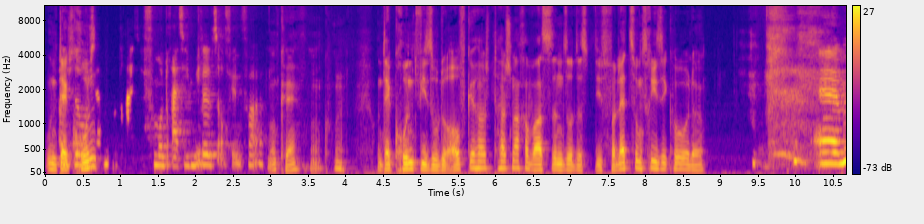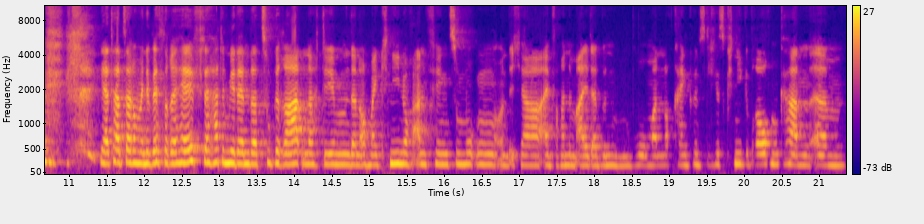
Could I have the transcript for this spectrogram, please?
Und der Grund. 35, 35 Mädels auf jeden Fall. Okay, ja, cool. Und der Grund, wieso du aufgehört hast nachher, war es dann so das, dieses Verletzungsrisiko oder? Ähm, ja, Tatsache, meine bessere Hälfte hatte mir dann dazu geraten, nachdem dann auch mein Knie noch anfing zu mucken und ich ja einfach in einem Alter bin, wo man noch kein künstliches Knie gebrauchen kann, ähm,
